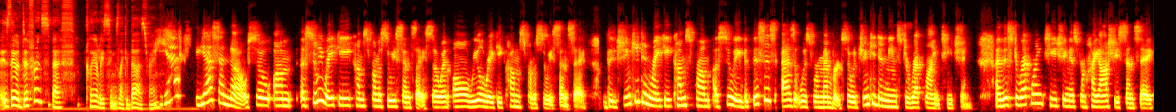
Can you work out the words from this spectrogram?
Is there a difference, Beth? Clearly, seems like it does, right? Yes, yes, and no. So, um, Usui Reiki comes from Usui Sensei. So, and all real Reiki comes from Usui Sensei. The Jikiden Reiki comes from Usui, but this is as it was remembered. So, a Jikiden means direct line teaching. And this direct line teaching is from Hayashi Sensei,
